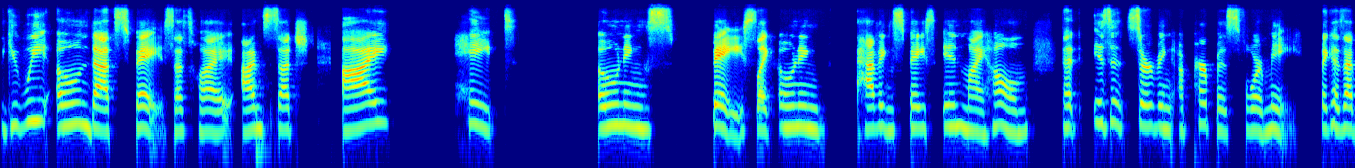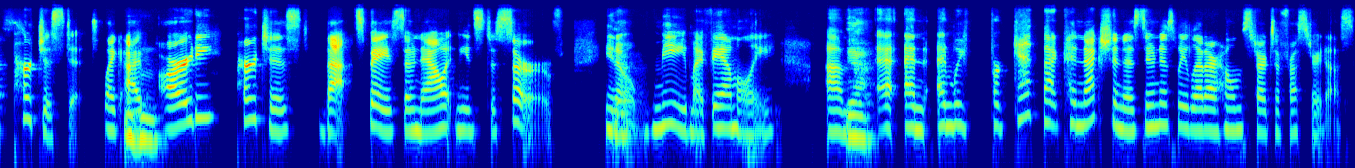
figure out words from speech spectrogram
you, we own that space. That's why I'm such, I hate owning space, like owning having space in my home that isn't serving a purpose for me because I've purchased it. Like Mhm. I've already purchased that space. So now it needs to serve, you Yeah. know, me, my family. Um, Yeah. a- and and we forget that connection as soon as we let our home start to frustrate us.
